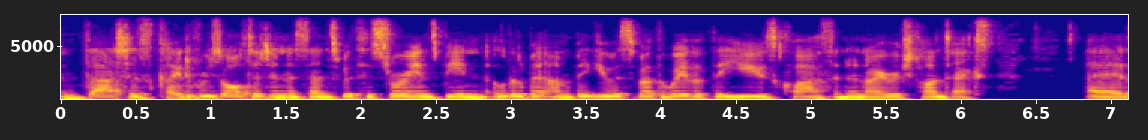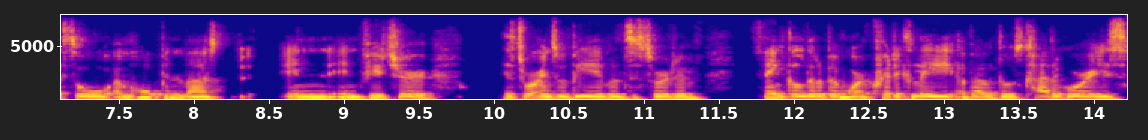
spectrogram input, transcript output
that has kind of resulted in a sense with historians being a little bit ambiguous about the way that they use class in an Irish context. Uh, so I'm hoping that in in future historians will be able to sort of think a little bit more critically about those categories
